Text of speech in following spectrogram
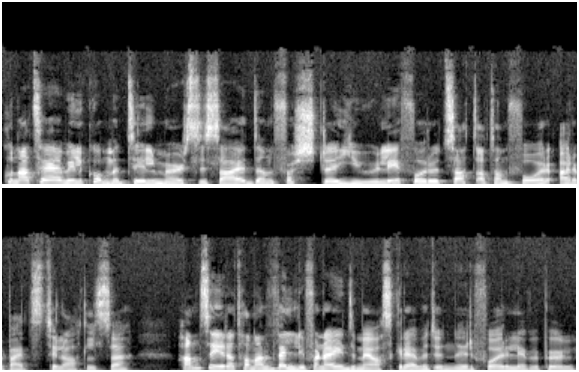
Konaté vil komme til Mercyside den 1. juli, forutsatt at han får arbeidstillatelse. Han sier at han er veldig fornøyd med å ha skrevet under for Liverpool.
